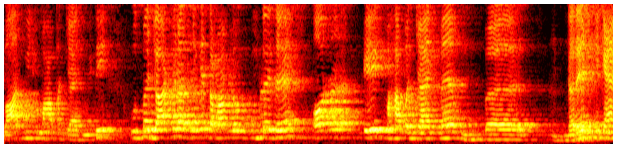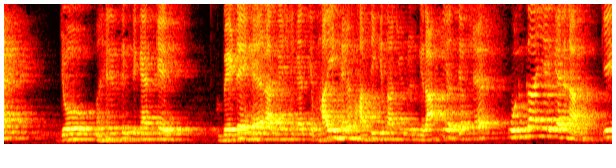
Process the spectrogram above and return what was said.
बाद भी जो महापंचायत हुई थी, उसमें जाट बिरादरी के तमाम लोग उमड़े थे और एक महापंचायत में नरेश टिकैत, जो महेंद्र सिंह टिकैत के बेटे हैं, राकेश टिकैत के भाई हैं, भारतीय किसान यूनियन के राष्ट्रीय अध्यक्ष हैं उनका ये कहना कि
